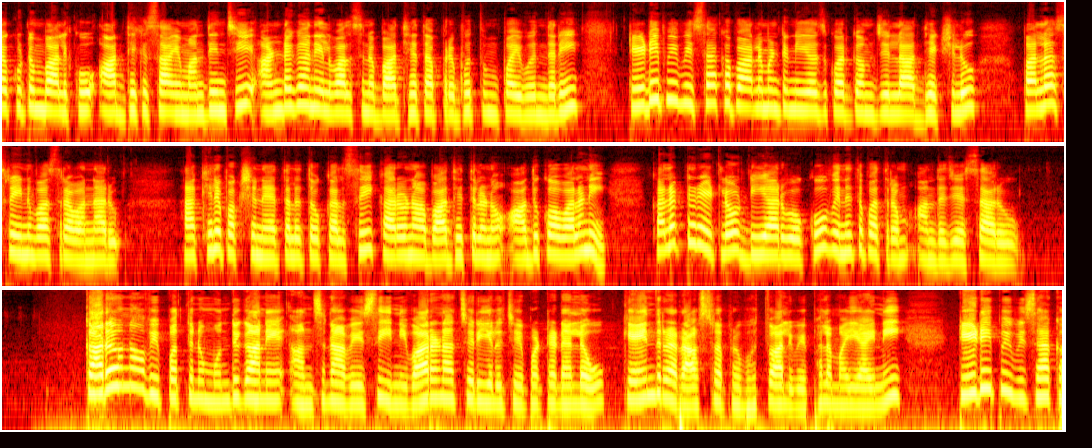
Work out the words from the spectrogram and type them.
బాధితుల కుటుంబాలకు ఆర్థిక సాయం అందించి అండగా నిలవాల్సిన బాధ్యత ప్రభుత్వంపై ఉందని టీడీపీ విశాఖ పార్లమెంటు నియోజకవర్గం జిల్లా అధ్యక్షులు పల్లా శ్రీనివాసరావు అన్నారు. అఖిలపక్ష నేతలతో కలిసి కరోనా బాధితులను ఆదుకోవాలని కలెక్టరేట్లో డీఆర్ఓకు వినతిపత్రం అందజేశారు. కరోనా విపత్తును ముందుగానే అంచనా వేసి నివారణ చర్యలు చేపట్టడంలో కేంద్ర రాష్ట్ర ప్రభుత్వాలు విఫలమయ్యాయని టీడీపీ విశాఖ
